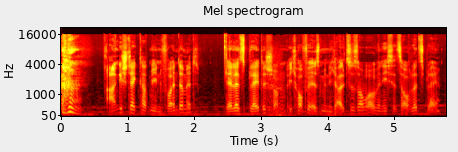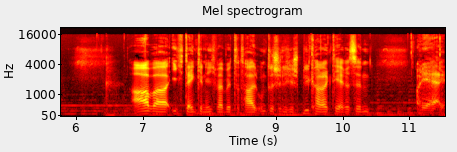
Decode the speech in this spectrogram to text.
Angesteckt hat mich ein Freund damit. Der Let's Play das schon. Ich hoffe, er ist mir nicht allzu sauer, wenn ich es jetzt auch Let's Play. Aber ich denke nicht, weil wir total unterschiedliche Spielcharaktere sind. Und er,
